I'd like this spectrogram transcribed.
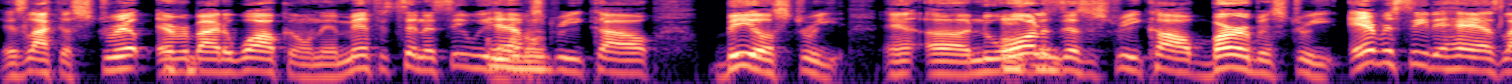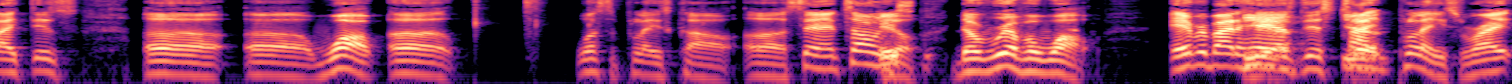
It's like a strip everybody walk on. In Memphis, Tennessee, we have a street called Beale Street. In uh, New Orleans, there's a street called Bourbon Street. Every city has like this uh, uh, walk. Uh, what's the place called? Uh, San Antonio, It's- the River Walk. Everybody Yeah, has this yeah. type place, right?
